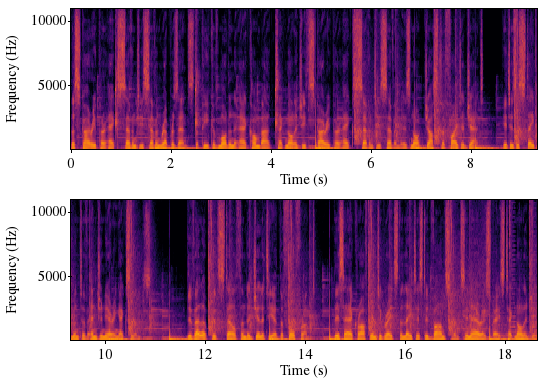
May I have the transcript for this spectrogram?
the Skyreaper X-77 represents the peak of modern air combat technology. Skyreaper X-77 is not just a fighter jet, it is a statement of engineering excellence. Developed with stealth and agility at the forefront, this aircraft integrates the latest advancements in aerospace technology.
